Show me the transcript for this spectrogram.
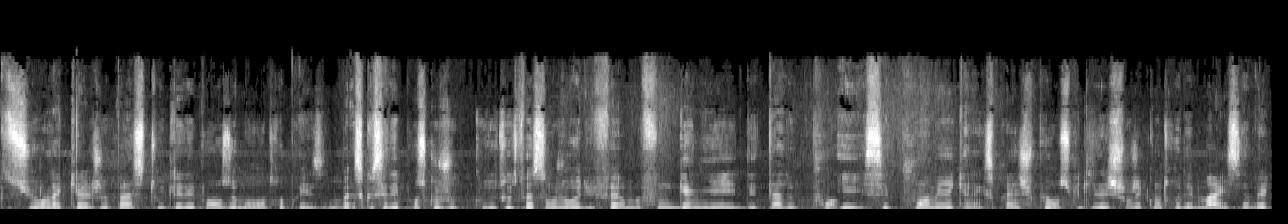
sur laquelle je passe toutes les dépenses de mon entreprise. Parce que ces dépenses que de toute façon j'aurais dû faire me font gagner des tas de points. Et ces points American Express, je peux ensuite les échanger contre des miles avec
